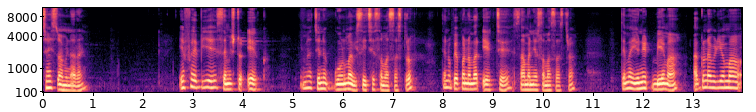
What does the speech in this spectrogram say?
જય સ્વામિનારાયણ. એફઆઈબીએ સેમિસ્ટર એક, એમાં જેને ગુણમાં વિષય છે સમાજશાસ્ત્ર, તેનો પેપર નંબર એક છે સામાન્ય સમાજશાસ્ત્ર. તેમાં યુનિટ બેમાં આગળના વિડીયોમાં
